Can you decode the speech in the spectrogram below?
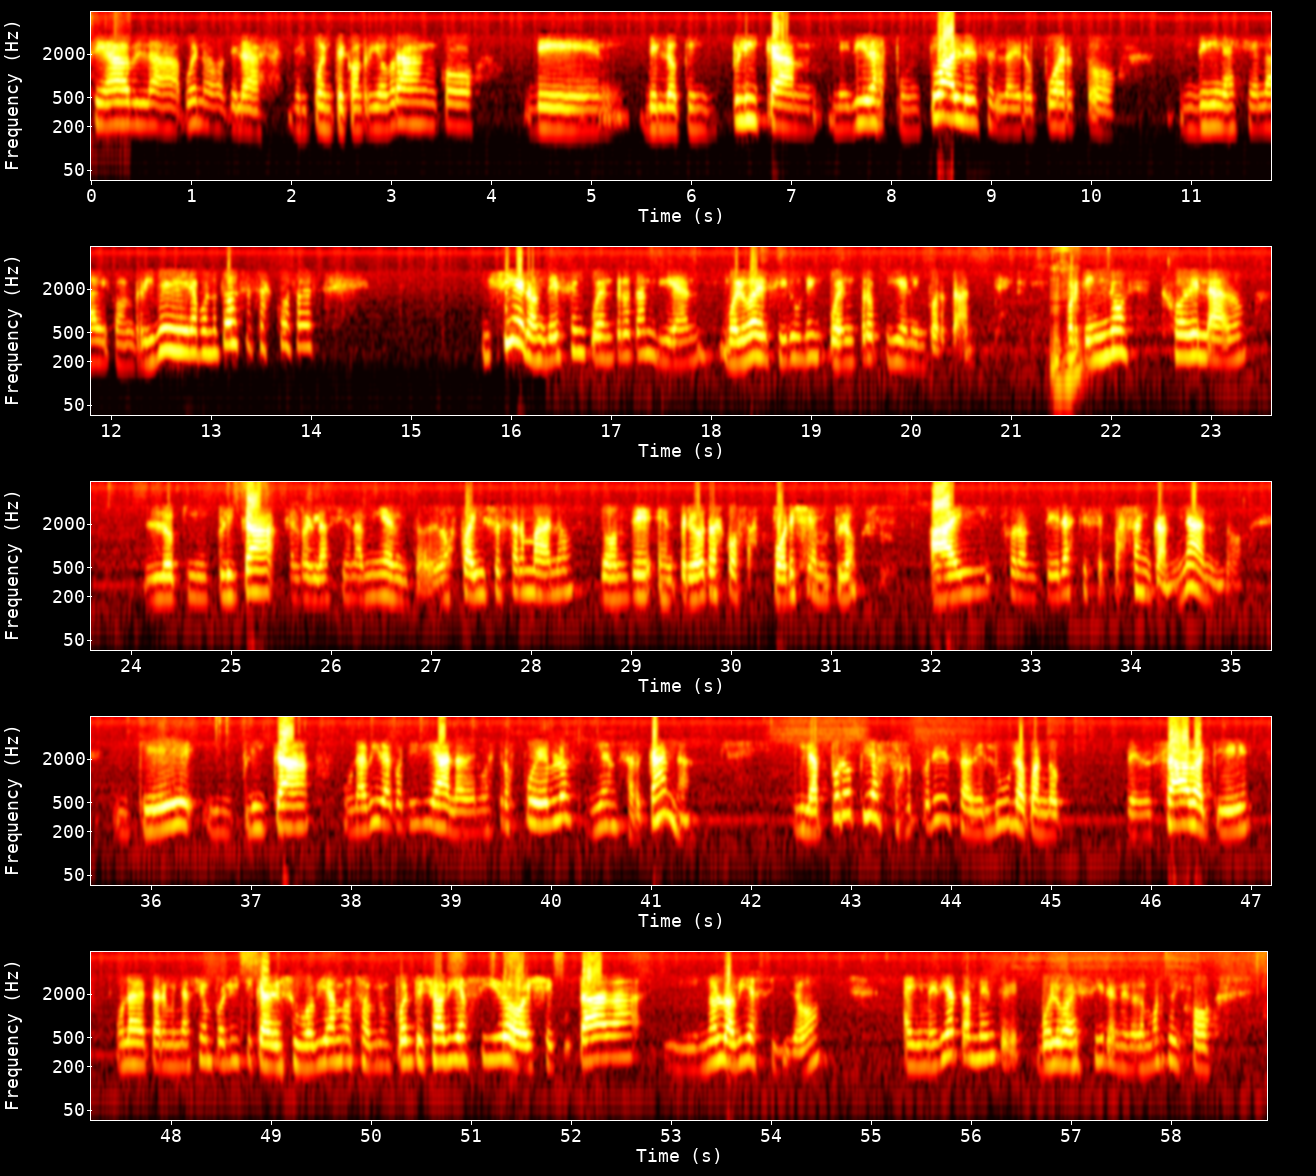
se habla, bueno, de las, del puente con Río Branco, de, de lo que implican medidas puntuales, en el aeropuerto binacional con Rivera, bueno, todas esas cosas hicieron de ese encuentro también, vuelvo a decir, un encuentro bien importante, porque no se dejó de lado lo que implica el relacionamiento de dos países hermanos, donde, entre otras cosas, por ejemplo, hay fronteras que se pasan caminando y que implica una vida cotidiana de nuestros pueblos bien cercana. Y la propia sorpresa de Lula cuando pensaba que una determinación política de su gobierno sobre un puente ya había sido ejecutada y no lo había sido, e inmediatamente, vuelvo a decir, en el almuerzo dijo,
